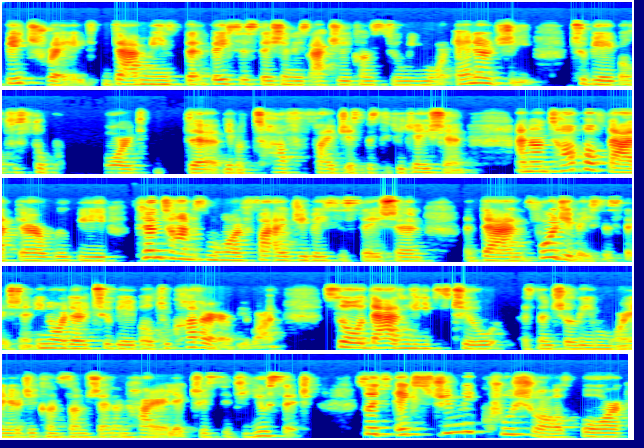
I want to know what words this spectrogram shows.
bit rate. That means that base station is actually consuming more energy to be able to support the you know tough 5G specification. And on top of that, there will be 10 times more 5G base station than 4G base station in order to be able to cover everyone. So that leads to essentially more energy consumption and higher electricity usage. So it's extremely crucial for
